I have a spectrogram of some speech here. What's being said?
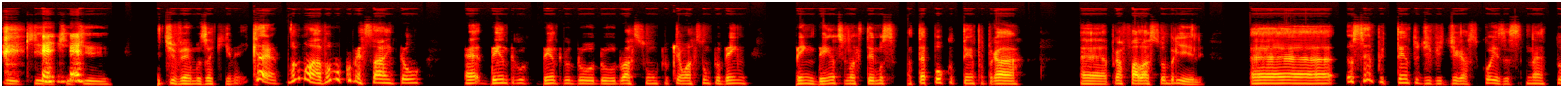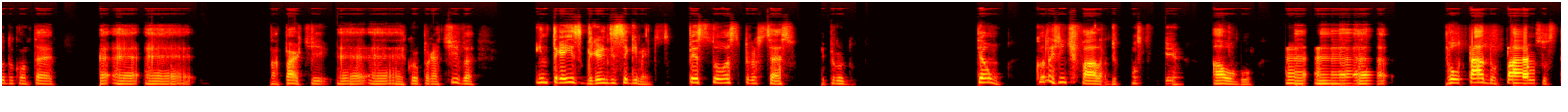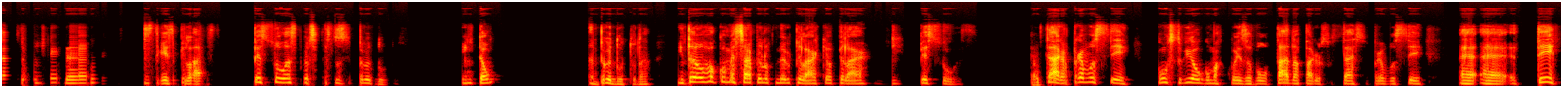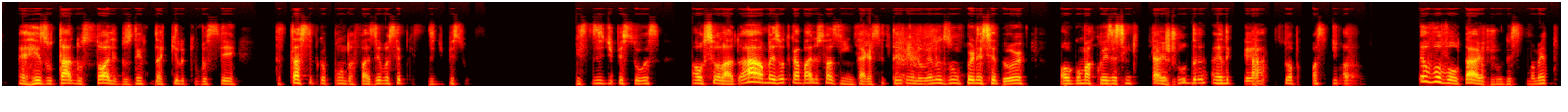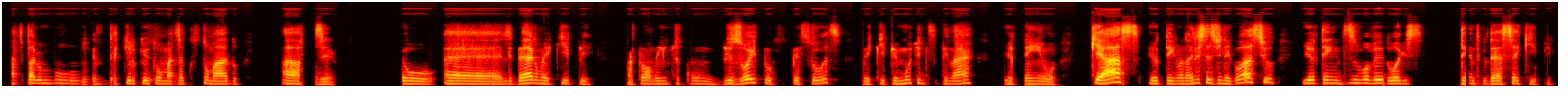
que que que que tivemos aqui, né. E cara, vamos lá, vamos começar então, eh, dentro dentro do do do assunto, que é um assunto bem bem denso, nós temos até pouco tempo pra, eh, pra falar sobre ele. Eh, eu sempre tento dividir as coisas, né, tudo quanto é é é é na parte, eh eh, corporativa, em 3 grandes segmentos: pessoas, processo e produto. Então, quando a gente fala de construir algo, eh eh, voltado para o sucesso, a gente tem esses 3 pilares: pessoas, processos e produtos. Então produto, né. Então eu vou começar pelo primeiro pilar, que é o pilar de pessoas. Cara, pra você construir alguma coisa voltada para o sucesso, pra você, eh eh, ter resultados sólidos dentro daquilo que você tá se propondo a fazer, você precisa de pessoas. Precisa de pessoas ao seu lado. "Ah, mas eu trabalho sozinho", cara, você tem pelo menos um fornecedor, alguma coisa assim que te ajuda a entregar a sua proposta de valor. Eu vou voltar, Ju, nesse momento para o mundo daquilo que eu estou mais acostumado a fazer. Eu, eh, lidero uma equipe atualmente com 18 pessoas, uma equipe multidisciplinar. Eu tenho QAs, eu tenho analistas de negócio e eu tenho desenvolvedores dentro dessa equipe.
